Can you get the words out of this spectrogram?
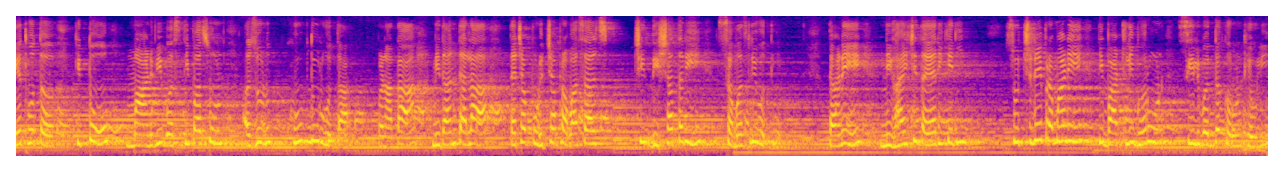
येत होतं की तो मानवी वस्तीपासून अजून खूप दूर होता. पण आता निदान त्याला त्याच्या पुढच्या प्रवासाची दिशा तरी समजली होती. त्याने निघायची तयारी केली. सूचनेप्रमाणे ती बाटली भरून सीलबंद करून ठेवली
